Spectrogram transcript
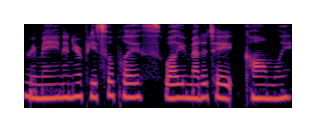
Remain in your peaceful place while you meditate calmly.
